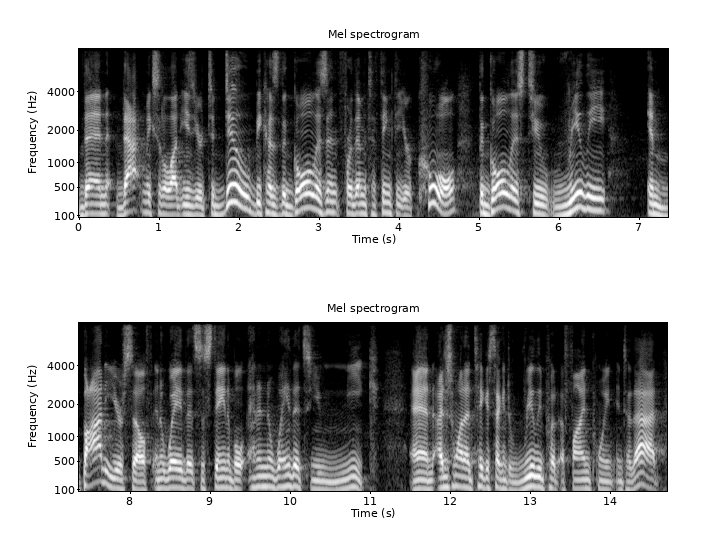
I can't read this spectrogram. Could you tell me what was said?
then that makes it a lot easier to do because the goal isn't for them to think that you're cool. The goal is to really embody yourself in a way that's sustainable and in a way that's unique. And I just want to take a second to really put a fine point into that.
